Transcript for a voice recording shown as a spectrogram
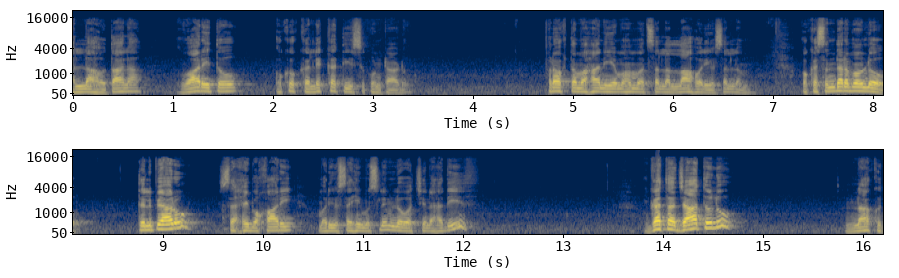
అల్లాహుతాలా వారితో ఒక్కొక్క లెక్క తీసుకుంటాడు. ప్రవక్త మహానీయ మొహమ్మద్ సల్లల్లాహు అలీ వసల్లం ఒక సందర్భంలో తెలిపారు సహీ బుఖారి మరియు సహీ ముస్లింలో వచ్చిన హదీఫ్ గత జాతులు నాకు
